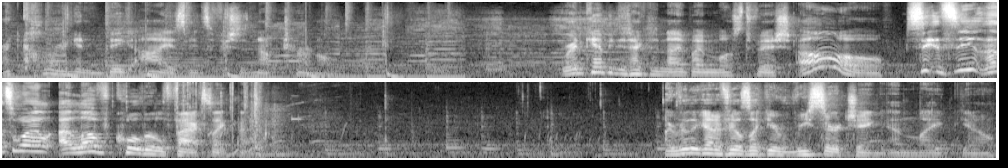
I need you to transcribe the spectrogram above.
Red coloring and big eyes means the fish is nocturnal. Red can't be detected at night by most fish. Oh! See, see, that's why I, I love cool little facts like that. It really kind of feels like you're researching and like, you know,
